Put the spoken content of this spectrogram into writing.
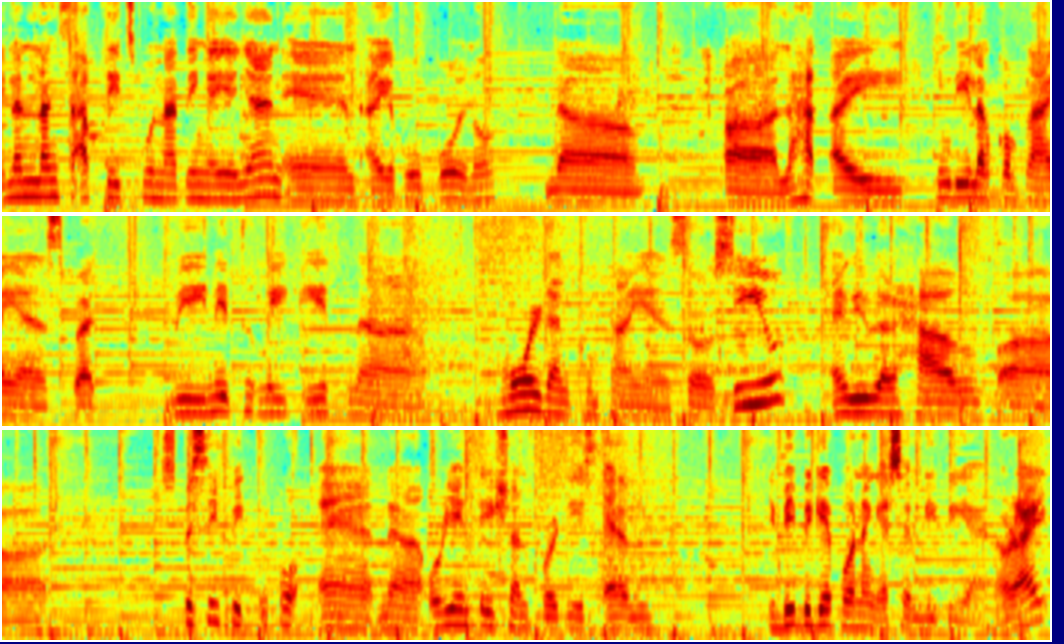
Ilan lang sa updates po natin ngayon yan and I hope po no na uh, lahat ay hindi lang compliance but we need to make it na more than compliance. So see you and we will have uh, specific po eh, na orientation for this and ibibigay po ng SMBP yan alright?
